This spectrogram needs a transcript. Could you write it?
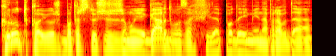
krótko już, bo też słyszysz, że moje gardło za chwilę podejmie naprawdę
